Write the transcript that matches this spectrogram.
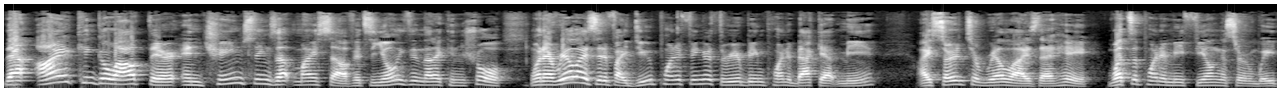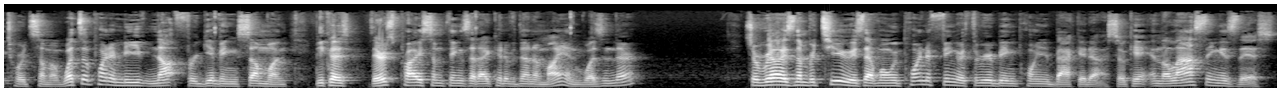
that I can go out there and change things up myself. It's the only thing that I control. When I realized that if I do point a finger, three are being pointed back at me, I started to realize that, hey, what's the point of me feeling a certain way towards someone? What's the point of me not forgiving someone? Because there's probably some things that I could have done on my end, wasn't there? So realize number two is that when we point a finger, three are being pointed back at us. Okay. And the last thing is this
